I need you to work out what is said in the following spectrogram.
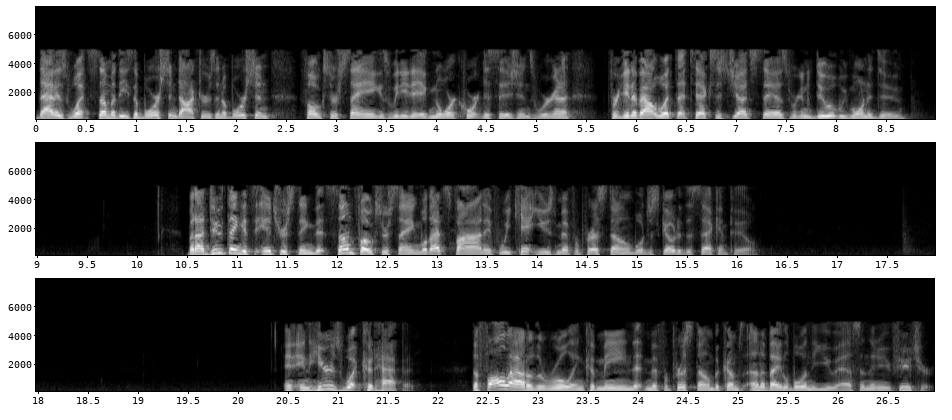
That is what some of these abortion doctors and abortion folks are saying is we need to ignore court decisions. We're going to forget about what that Texas judge says. We're going to do what we want to do. But I do think it's interesting that some folks are saying, well, that's fine. If we can't use mifepristone, we'll just go to the second pill. And, and here's what could happen. The fallout of the ruling could mean that mifepristone becomes unavailable in the U.S. in the near future,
